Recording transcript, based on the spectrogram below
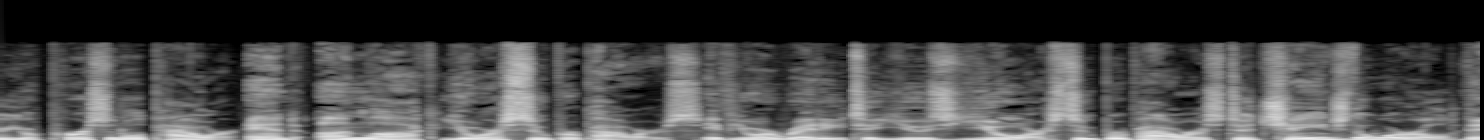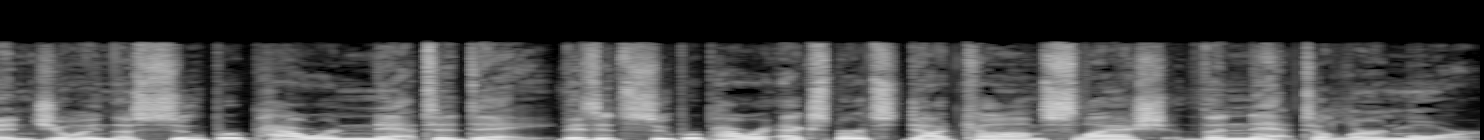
your personal power and unlock your superpowers. If you're ready to use your superpowers to change the world, then join the Superpower Net today. Visit superpowerexperts.com slash the net to learn more.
